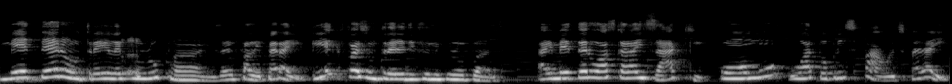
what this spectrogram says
meteram o trailer com o Rupanis. Aí eu falei, peraí, quem é que faz um trailer de filme com o Rupanis? Aí meteram o Oscar Isaac como o ator principal. Eu disse, peraí.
